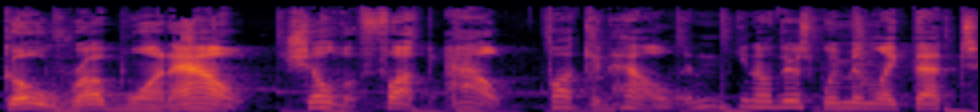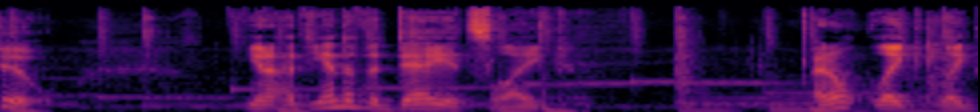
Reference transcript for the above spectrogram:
go rub one out. Chill the fuck out. Fucking hell. And you know there's women like that too. You know at the end of the day it's like i don't like like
